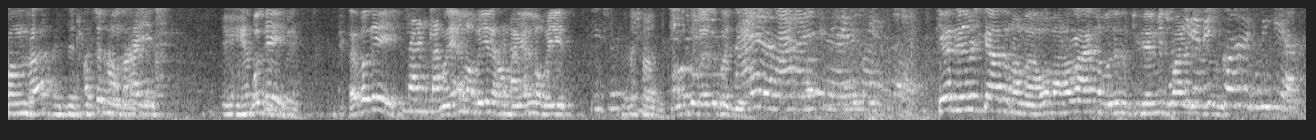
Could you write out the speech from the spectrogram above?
সন্ধ্যা? আচ্ছা সন্ধ্যা বদি বদি নবী রাখো মায়ের নবী আমার তো বলে কইছি। কে নিরামিষ কে আছে না ও মানব আয় না বদি কি নিরামিষ বাড়ি নিরামিষ করে দেখুন কি আছে।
